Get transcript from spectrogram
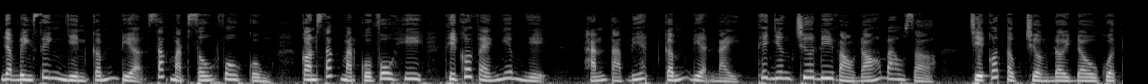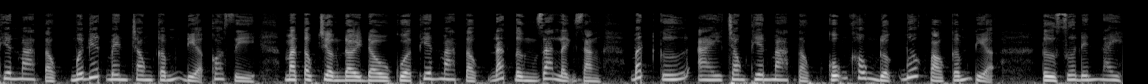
Nhậm Bình Sinh nhìn cấm địa sắc mặt xấu vô cùng. Còn sắc mặt của Vô Hy thì có vẻ nghiêm nghị. Hắn ta biết cấm địa này, thế nhưng chưa đi vào đó bao giờ. Chỉ có tộc trưởng đời đầu của thiên ma tộc mới biết bên trong cấm địa có gì, mà tộc trưởng đời đầu của thiên ma tộc đã từng ra lệnh rằng bất cứ ai trong thiên ma tộc cũng không được bước vào cấm địa. Từ xưa đến nay,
